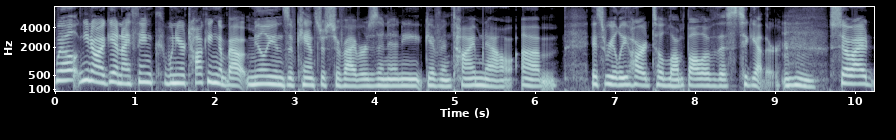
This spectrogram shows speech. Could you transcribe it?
Well, you know, again, I think when you're talking about millions of cancer survivors in any given time now, um, it's really hard to lump all of this together. Mm-hmm. So I'd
